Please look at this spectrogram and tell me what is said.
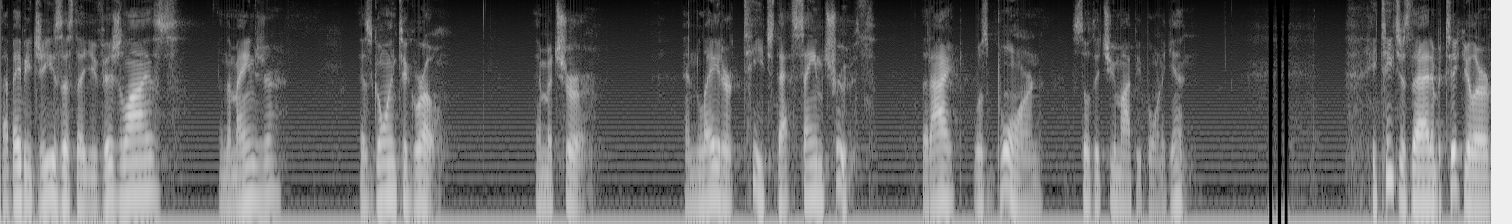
That baby Jesus that you visualized in the manger is going to grow and mature and later teach that same truth that I was born so that you might be born again. He teaches that in particular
